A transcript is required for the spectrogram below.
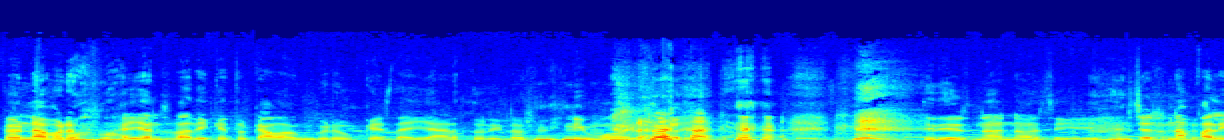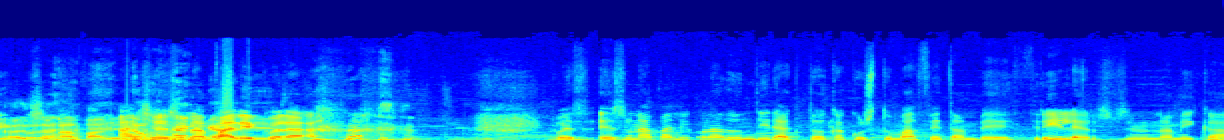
fer una broma i ens va dir que tocava un grup que es deia Arthur i los Minimoys. I dius, no, no, sí, això és una pel·lícula. És una pel·lícula. Això és una pel·lícula. pues és una pel·lícula d'un director que acostuma a fer també thrillers, una mica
